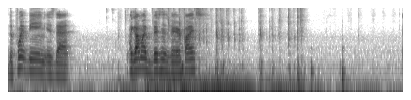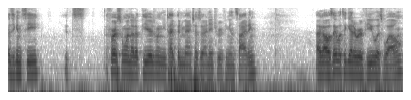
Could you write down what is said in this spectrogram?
the point being is that I got my business verified. As you can see, it's the first one that appears when you type in Manchester NH Roofing and Siding. Like I was able to get a review as well.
